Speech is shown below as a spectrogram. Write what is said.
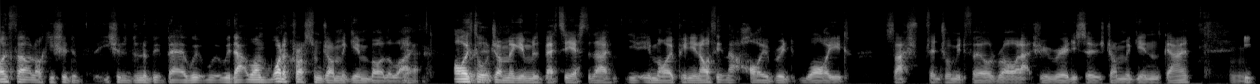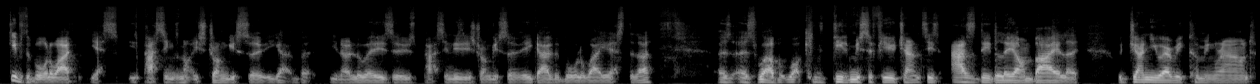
I felt like he should have he should have done a bit better with, with, that one. What a cross from John McGinn, by the way. Yeah, I brilliant. thought John McGinn was better yesterday, in my opinion. I think that hybrid wide slash central midfield role actually really suits John McGinn's game. Mm. He gives the ball away. Yes, his passing's not his strongest suit. He got, but you know, Luiz, who's passing is his strongest suit. He gave the ball away yesterday as, as well. But Watkins did miss a few chances, as did Leon Bailey. With January coming round,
